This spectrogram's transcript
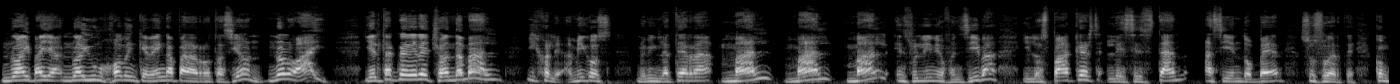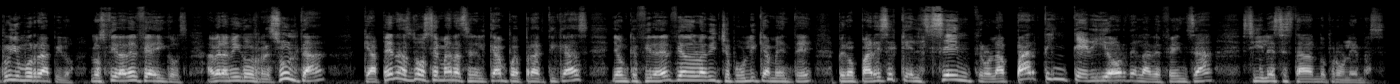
No hay, vaya, no hay un joven que venga para rotación. No lo hay. Y el tackle derecho anda mal. Híjole, amigos, Nueva Inglaterra mal, mal, mal en su línea ofensiva y los Packers les están haciendo ver su suerte. Concluyo muy rápido. Los Philadelphia Eagles. A ver, amigos, resulta que apenas dos semanas en el campo de prácticas, y aunque Filadelfia no lo ha dicho públicamente, pero parece que el centro, la parte interior de la defensa, sí les está dando problemas.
